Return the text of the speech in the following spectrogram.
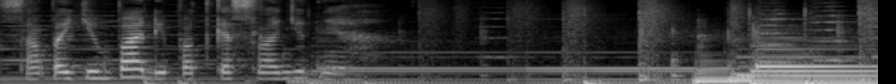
Sampai jumpa di podcast selanjutnya. thank you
